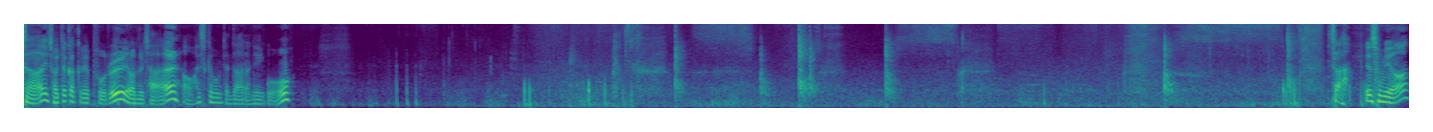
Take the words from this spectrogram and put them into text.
자, 이 절대값 그래프를 여러분들 잘 어, 해석해보면 된다라는 얘기고. 자, 여기서 보면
